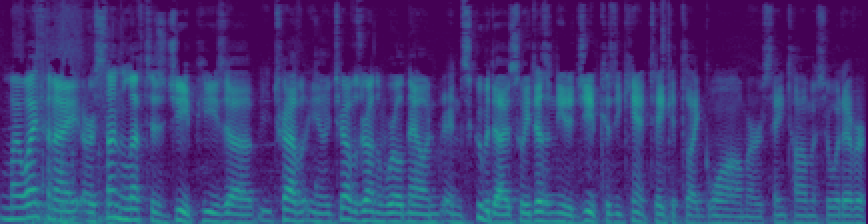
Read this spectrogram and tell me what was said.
my wife and I, our son left his Jeep. He's uh he travel you know he travels around the world now and, and scuba dives, so he doesn't need a Jeep because he can't take it to like Guam or St. Thomas or whatever.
